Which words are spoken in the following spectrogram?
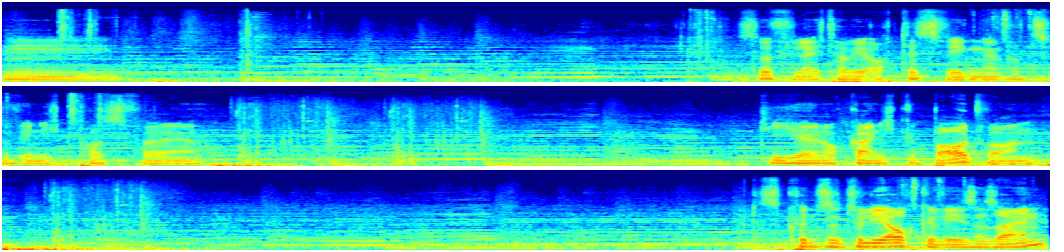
Hm. So, vielleicht habe ich auch deswegen einfach zu wenig Post, weil die hier noch gar nicht gebaut waren. Das könnte es natürlich auch gewesen sein.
